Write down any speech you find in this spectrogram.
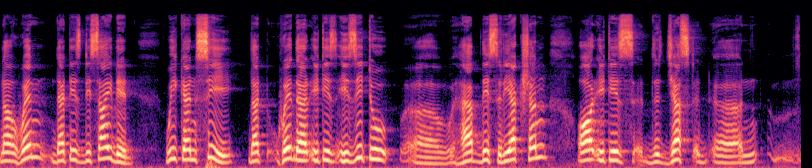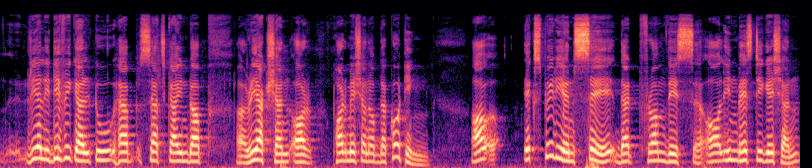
Now, when that is decided we can see that whether it is easy to uh, have this reaction or it is just uh, really difficult to have such kind of uh, reaction or formation of the coating. Our experience say that from this uh, all investigation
